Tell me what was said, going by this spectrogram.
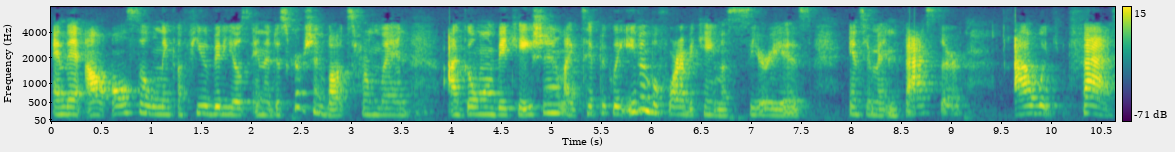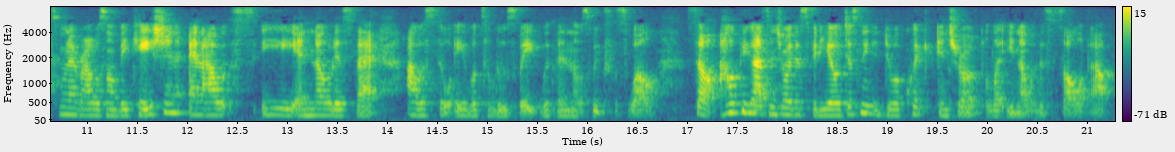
And then i'll also link a few videos in the description box from when i go on vacation like typically even before i became a serious intermittent faster I would fast whenever I was on vacation and I would see and notice that I was still able to lose weight within those weeks as well. So I hope you guys enjoyed this video. Just need to do a quick intro to let you know what this is all about.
